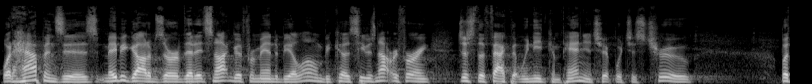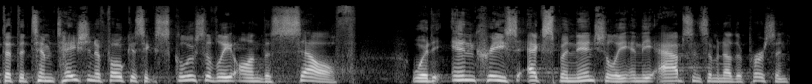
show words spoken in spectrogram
what happens is maybe God observed that it's not good for man to be alone because he was not referring just to the fact that we need companionship, which is true, but that the temptation to focus exclusively on the self would increase exponentially in the absence of another person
